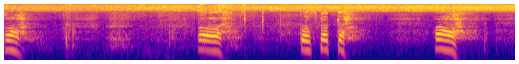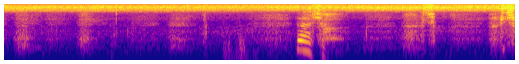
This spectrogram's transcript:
ああ。ああ。助かった。ああ。よいしょ。よいしょ。よいし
